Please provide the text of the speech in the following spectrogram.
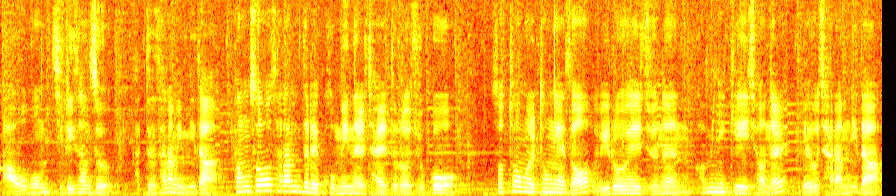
아오홈 지리산수 같은 사람입니다. 평소 사람들의 고민을 잘 들어주고 소통을 통해서 위로해주는 커뮤니케이션을 매우 잘합니다.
